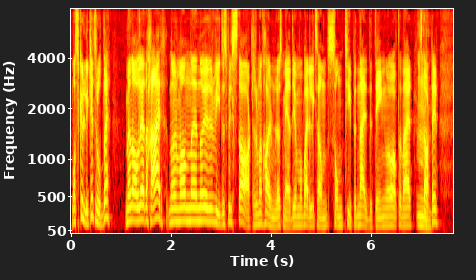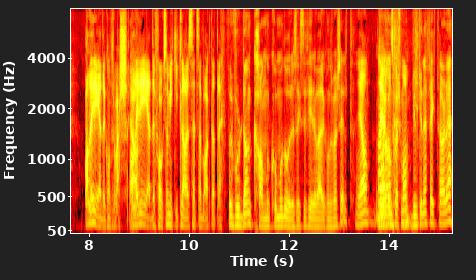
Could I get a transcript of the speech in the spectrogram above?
man skulle ikke trodd det. Men allerede her, når, man, når videospill starter som et harmløst medium, og bare liksom sånn type nerdeting og alt det der Mm. Allerede kontrovers. Allerede folk som ikke klarer å sette seg bak dette. For hvordan kan Commodore 64 være kontroversielt? Ja, Det er et godt spørsmål. Hvilken effekt har det?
